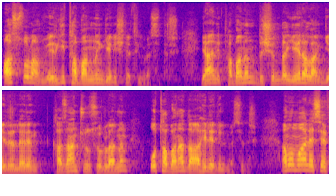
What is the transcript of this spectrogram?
Asıl olan vergi tabanının genişletilmesidir. Yani tabanın dışında yer alan gelirlerin, kazanç unsurlarının o tabana dahil edilmesidir. Ama maalesef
